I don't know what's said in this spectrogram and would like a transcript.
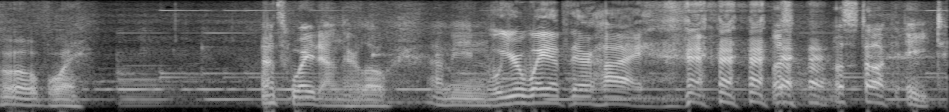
Oh, boy. That's way down there low. I mean... Well, you're way up there high. let's, let's talk eight.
